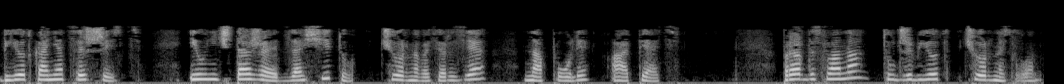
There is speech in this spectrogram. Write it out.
бьет коня C6 и уничтожает защиту черного ферзя на поле А5. Правда, слона тут же бьет черный слон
